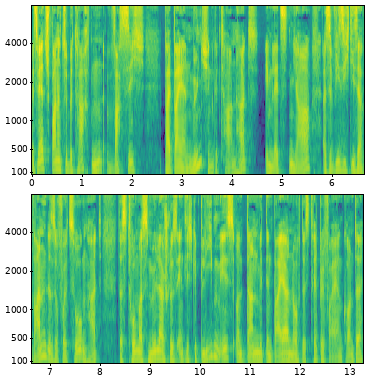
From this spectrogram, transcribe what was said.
Es wäre jetzt spannend zu betrachten, was sich bei Bayern München getan hat im letzten Jahr, also wie sich dieser Wandel so vollzogen hat, dass Thomas Müller schlussendlich geblieben ist und dann mit den Bayern noch das Triple feiern konnte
